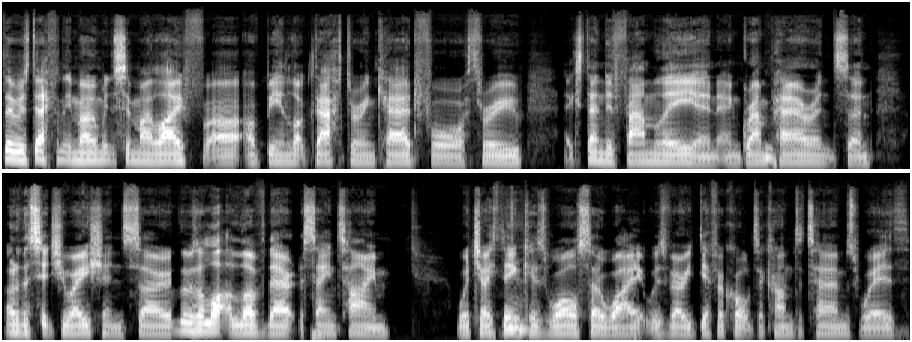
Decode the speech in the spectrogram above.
there was definitely moments in my life uh, of being looked after and cared for through extended family and, and mm. grandparents and other situations. So there was a lot of love there at the same time, which I think yeah. is also why it was very difficult to come to terms with.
